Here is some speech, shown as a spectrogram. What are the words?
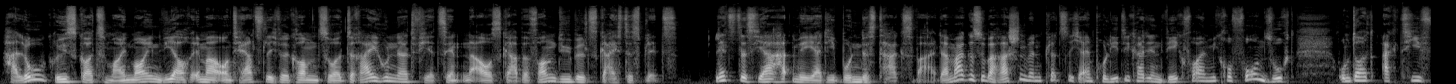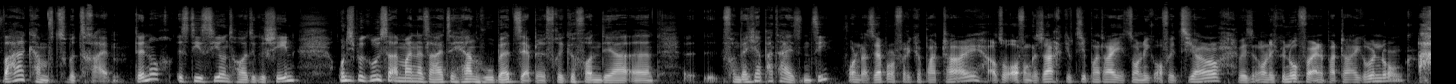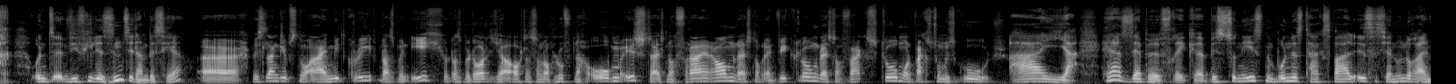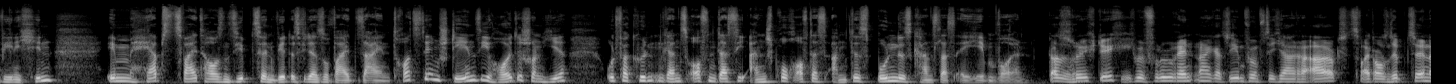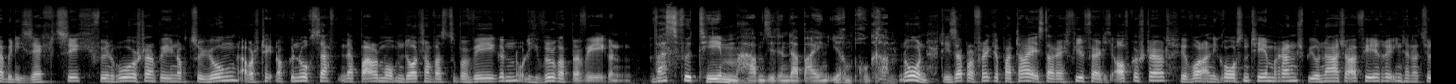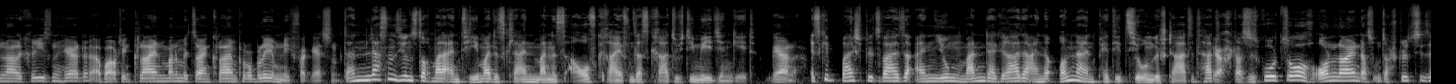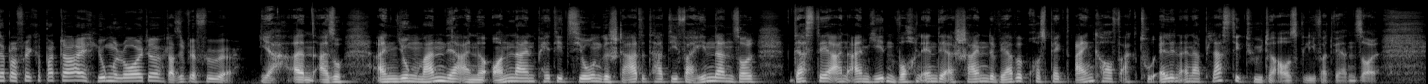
Hallo, grüß Gott, moin moin, wie auch immer und herzlich willkommen zur 314. Ausgabe von Dübels Geistesblitz. Letztes Jahr hatten wir ja die Bundestagswahl. Da mag es überraschen, wenn plötzlich ein Politiker den Weg vor ein Mikrofon sucht, um dort aktiv Wahlkampf zu betreiben. Dennoch ist dies hier und heute geschehen und ich begrüße an meiner Seite Herrn Hubert Seppelfricke von der, äh, von welcher Partei sind Sie? Von der Seppelfricke Partei. Also offen gesagt gibt's die Partei jetzt noch nicht offiziell. Wir sind noch nicht genug für eine Parteigründung. Ach, und äh, wie viele sind Sie dann bisher? Äh, bislang gibt's nur ein Mitglied und das bin ich. Und das bedeutet ja auch, dass da noch Luft nach oben ist. Da ist noch Freiraum, da ist noch Entwicklung, da ist noch Wachstum und Wachstum ist gut. Ah ja, Herr Seppelfricke, bis zur nächsten Bundestagswahl ist es ja nur noch ein wenig hin. Im Herbst 2017 wird es wieder soweit sein. Trotzdem stehen Sie heute schon hier und verkünden ganz offen, dass Sie Anspruch auf das Amt des Bundeskanzlers erheben wollen. Das ist richtig. Ich bin Frührentner, jetzt 57 Jahre alt. 2017, da bin ich 60. Für den Ruhestand bin ich noch zu jung, aber es steckt noch genug Saft in der Palme, um in Deutschland was zu bewegen und ich will was bewegen. Was für Themen haben Sie denn dabei in Ihrem Programm? Nun, die Seppelfricke Partei ist da recht vielfältig aufgestellt. Wir wollen an die großen Themen ran, Spionageaffäre, internationale Krisenherde, aber auch den kleinen Mann mit seinen kleinen Problemen nicht vergessen. Dann lassen Sie uns doch mal ein Thema des kleinen Mannes aufgreifen, das gerade durch die Medien geht. Gerne. Es gibt beispielsweise einen jungen Mann, der gerade eine Online-Petition gestartet hat. Ja, das ist gut so. Online, das unterstützt die Seppelfricke Partei. Junge Leute, da sind wir für. Ja, ähm, also einen jungen Mann, der eine Online-Petition gestartet hat, die verhindern soll, dass der an einem jeden Wochenende erscheinende Werbeprospekt Einkauf aktuell in einer Plastiktüte ausgeliefert werden soll.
